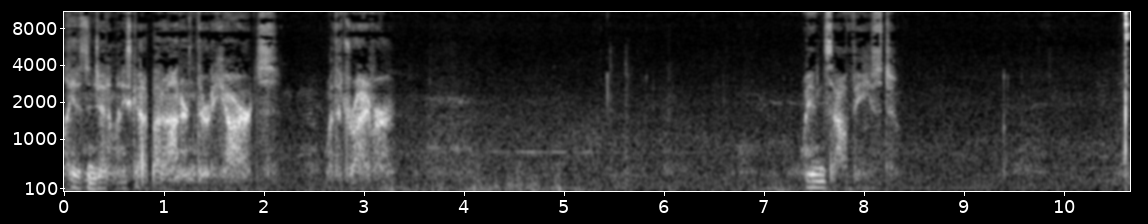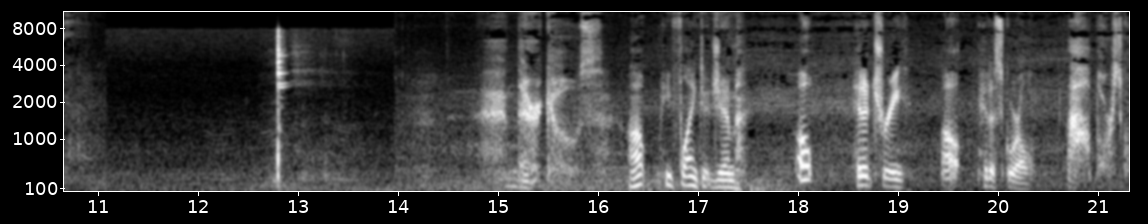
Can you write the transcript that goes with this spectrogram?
Ladies and gentlemen, he's got about 130 yards with a driver. Wind southeast. And there it goes. Oh, he flanked it, Jim. Oh, hit a tree. Oh, hit a squirrel. Ah, poor squirrel.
